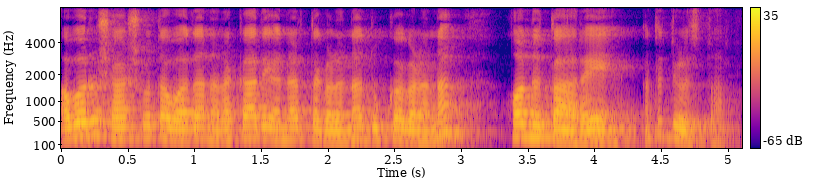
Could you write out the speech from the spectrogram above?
ಅವರು ಶಾಶ್ವತವಾದ ನರಕಾದಿ ಅನರ್ಥಗಳನ್ನು, ದುಃಖಗಳನ್ನು ಹೊಂದುತ್ತಾರೆ ಅಂತ ತಿಳಿಸ್ತಾರೆ.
